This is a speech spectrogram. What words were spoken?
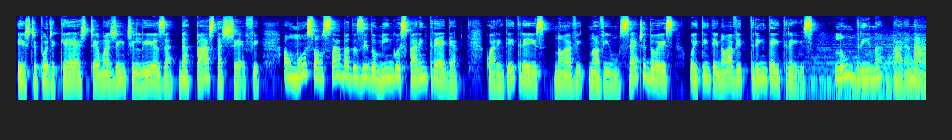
Este podcast é uma gentileza da Pasta Chefe. Almoço aos sábados e domingos para entrega. 43 99172 8933, Londrina, Paraná.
